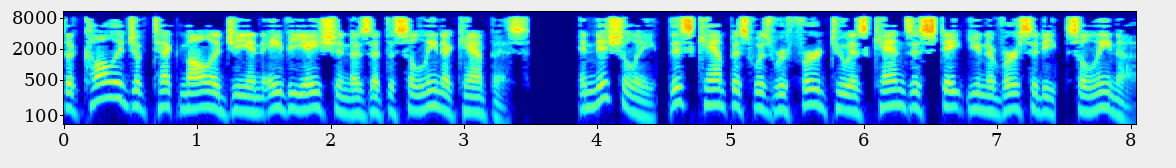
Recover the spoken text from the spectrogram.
The College of Technology and Aviation is at the Salina campus. Initially, this campus was referred to as Kansas State University, Salina,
